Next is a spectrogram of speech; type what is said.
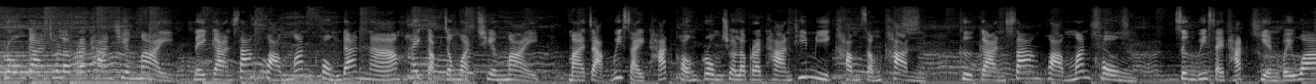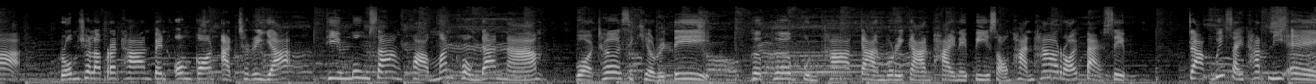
โครงการชลประทานเชียงใหม่ ในการสร้างความมั่นคงด้านน้ำให้กับจังหวัดเชียงใหม่ มาจากวิสัยทัศน์ของกรมชลประทานที่มีคำสำคัญ คือการสร้างความมั่นคง ซึ่งวิสัยทัศน์เขียนไว้ว่ากรมชลประทานเป็นองค์กรอัจฉริยะที่มุ่งสร้างความมั่นคงด้านน้ำ Water Security เพื่อเพิ่มคุณค่าการบริการภายในปี 2580 จากวิสัยทัศน์นี้เอง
